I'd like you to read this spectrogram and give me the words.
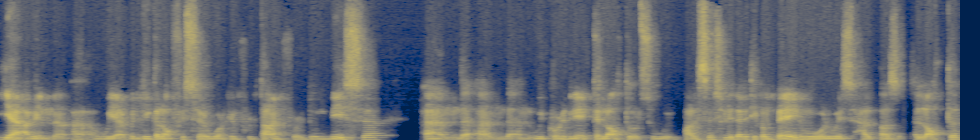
yeah, I mean, uh, we have a legal officer working full time for doing this. and, and and we coordinate a lot also with Palestine Solidarity Campaign, who always help us a lot uh,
